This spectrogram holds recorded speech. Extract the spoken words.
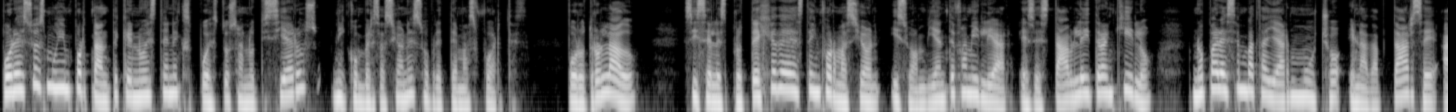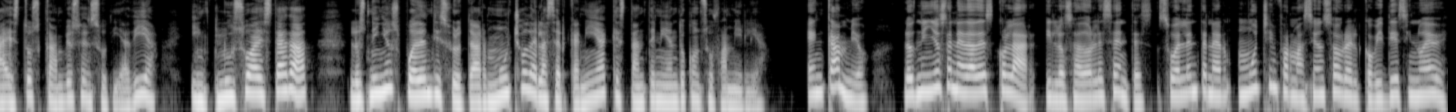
Por eso es muy importante que no estén expuestos a noticieros ni conversaciones sobre temas fuertes. Por otro lado, si se les protege de esta información y su ambiente familiar es estable y tranquilo, no parecen batallar mucho en adaptarse a estos cambios en su día a día, Incluso a esta edad, los niños pueden disfrutar mucho de la cercanía que están teniendo con su familia. En cambio, los niños en edad escolar y los adolescentes suelen tener mucha información sobre el COVID-19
